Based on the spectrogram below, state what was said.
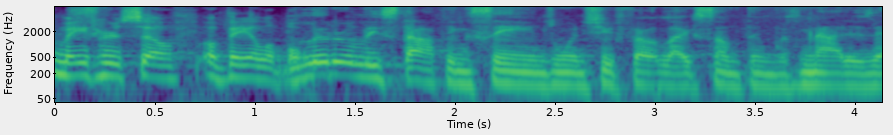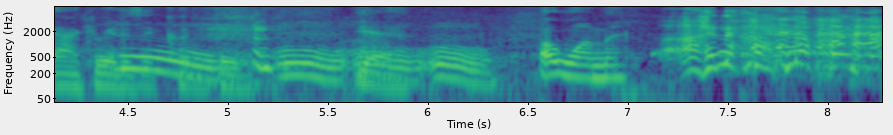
made herself available. literally stopping scenes when she felt like something was not as accurate as it could be. Mm, mm, mm, yeah. A woman. I know, I know.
